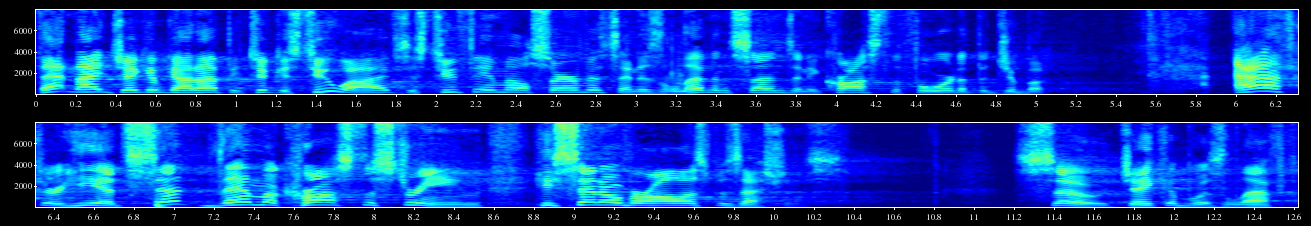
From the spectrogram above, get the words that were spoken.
That night, Jacob got up. He took his two wives, his two female servants, and his 11 sons, and he crossed the ford at the Jabbok. After he had sent them across the stream, he sent over all his possessions. So Jacob was left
